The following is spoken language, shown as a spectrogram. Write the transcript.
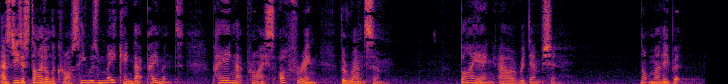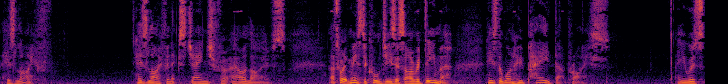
As Jesus died on the cross, he was making that payment, paying that price, offering the ransom, buying our redemption. Not money, but his life. His life in exchange for our lives. That's what it means to call Jesus our Redeemer. He's the one who paid that price. He was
